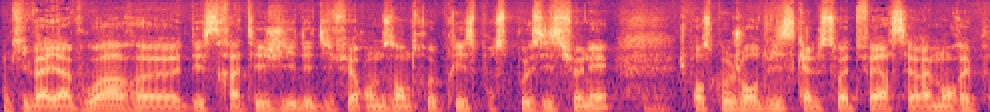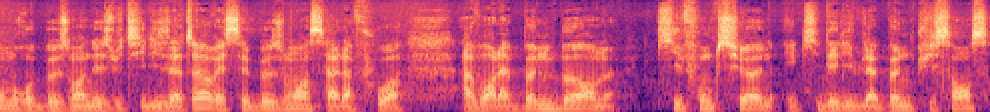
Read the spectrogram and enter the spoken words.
Donc il va y avoir des stratégies, des différentes entreprises pour se positionner. Je pense qu'aujourd'hui, ce qu'elles souhaitent faire, c'est vraiment répondre aux besoins des utilisateurs. Et ces besoins, c'est à la fois avoir la bonne borne qui fonctionne et qui délivre la bonne puissance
